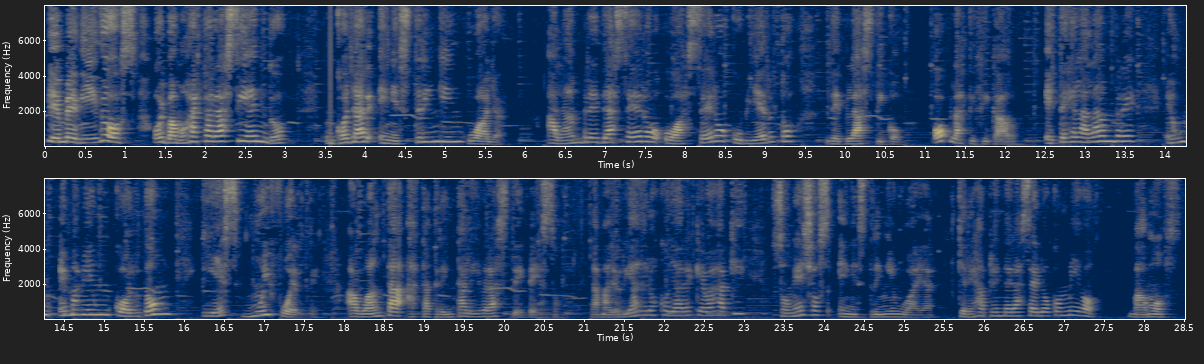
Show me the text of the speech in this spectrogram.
Bienvenidos. Hoy vamos a estar haciendo un collar en stringing wire, alambre de acero o acero cubierto de plástico o plastificado. Este es el alambre, es, es más bien un cordón y es muy fuerte. Aguanta hasta 30 libras de peso. La mayoría de los collares que vas aquí son hechos en stringing wire. ¿Quieres aprender a hacerlo conmigo? Vamos.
